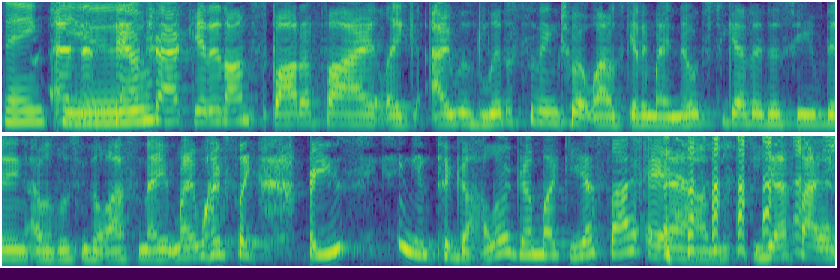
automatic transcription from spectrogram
thank and you And the soundtrack, get it on Spotify. Like I was listening to it while I was getting my notes together this evening. I was listening to it last night. My wife's like, "Are you singing in Tagalog?" I'm like, "Yes, I am. yes, I am."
